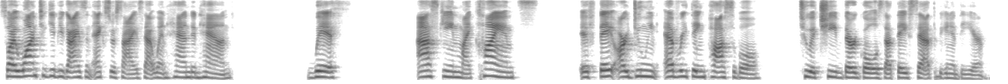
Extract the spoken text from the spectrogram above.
So, I want to give you guys an exercise that went hand in hand with asking my clients if they are doing everything possible to achieve their goals that they set at the beginning of the year.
